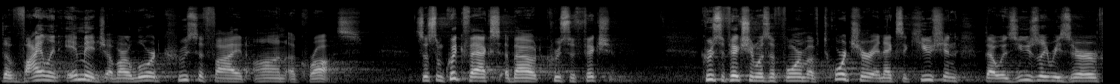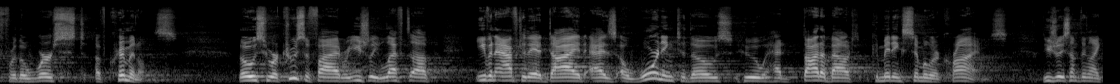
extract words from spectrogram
the violent image of our Lord crucified on a cross. So, some quick facts about crucifixion. Crucifixion was a form of torture and execution that was usually reserved for the worst of criminals. Those who were crucified were usually left up even after they had died as a warning to those who had thought about committing similar crimes usually something like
